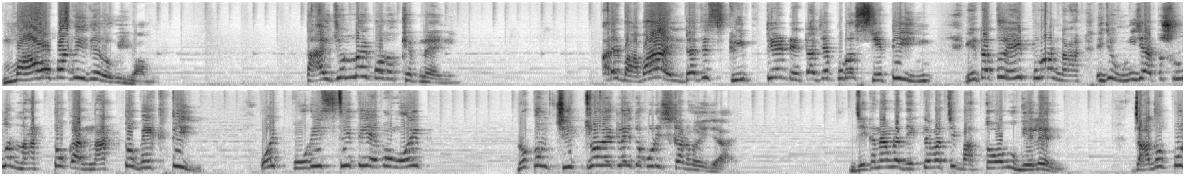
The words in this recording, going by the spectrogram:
মাওবাদীদের অভিভাবক। তাই জন্যই পদক্ষেপ নেয়নি। আরে বাবা, এটা যে স্ক্রিপ্টেড এটা যে পুরো সেটিং এটা তো এই পুরো এই যে উনি যে এত সুন্দর নাট্যকার, নাট্য ব্যক্তি, ওই পরিস্থিতি এবং ওই রকম চিত্র দেখলেই তো পরিষ্কার হয়ে যায়। যেখানে আমরা দেখতে পাচ্ছি বাত্যবাবু গেলেন। যাদবপুর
